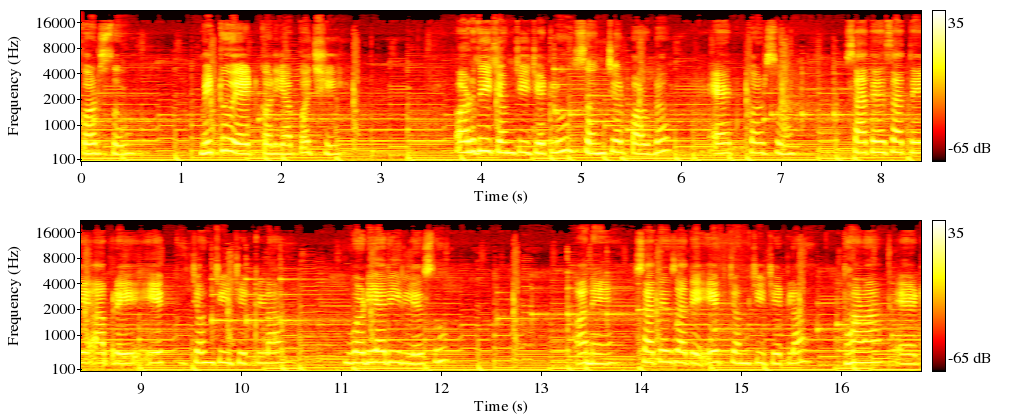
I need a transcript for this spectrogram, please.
કરશું. મીઠું એડ કર્યા પછી અડધી ચમચી જેટલું સંચર પાવડર એડ કરશું. સાથે સાથે આપણે એક ચમચી જેટલા વડિયારી લેશું અને સાથે સાથે એક ચમચી જેટલા ધાણા એડ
